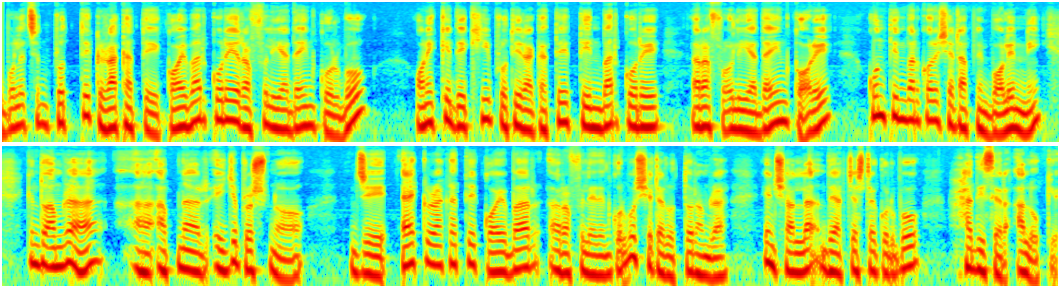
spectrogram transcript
বলেছেন প্রত্যেক রাকাতে কয়বার করে রাফুল ইয়াদাইন করব অনেককে দেখি প্রতি রাকাতে তিনবার করে রাফুল ইয়াদাইন করে কোন তিনবার করে সেটা আপনি বলেননি কিন্তু আমরা আহ, আপনার এই যে প্রশ্ন যে এক রাকাতে কয়বার রাফুল ইয়াদাইন করব সেটার উত্তর আমরা ইনশাল্লাহ দেওয়ার চেষ্টা করব হাদিসের আলোকে।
